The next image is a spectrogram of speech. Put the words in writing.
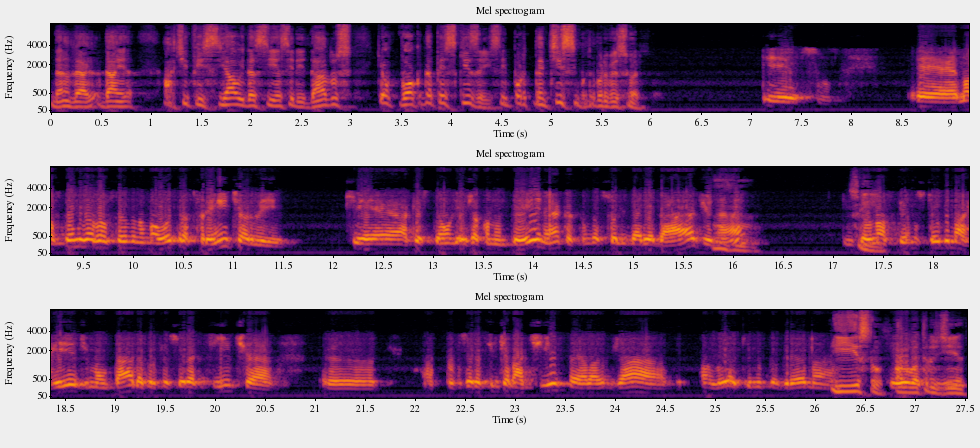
da, da, artificial e da ciência de dados, que é o foco da pesquisa. Isso é importantíssimo, né, professor? Isso. É, nós estamos avançando numa outra frente, Arli, que é a questão, eu já comentei, né, a questão da solidariedade, né? uhum. né? Então Sim. nós temos toda uma rede montada, a professora Cíntia, uh, a professora Cíntia Batista, ela já falou aqui no programa. Isso, falou outro aqui. dia.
